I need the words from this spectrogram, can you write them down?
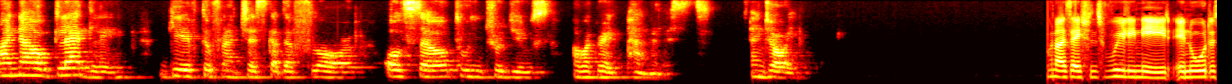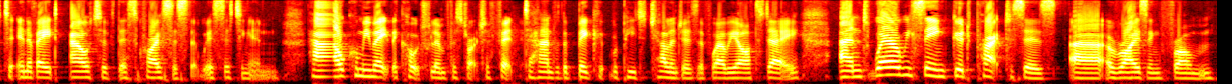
I now gladly give to Francesca the floor also to introduce our great panelists. Enjoy organizations really need in order to innovate out of this crisis that we're sitting in? How can we make the cultural infrastructure fit to handle the big repeated challenges of where we are today? And where are we seeing good practices uh, arising from?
